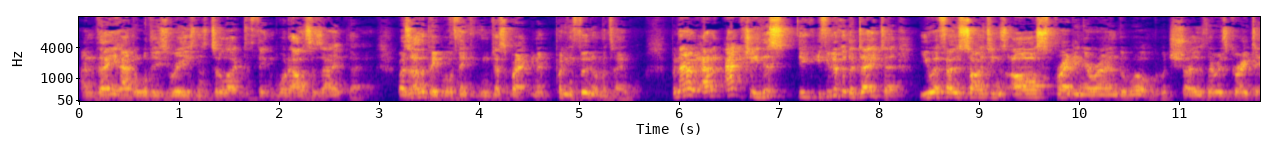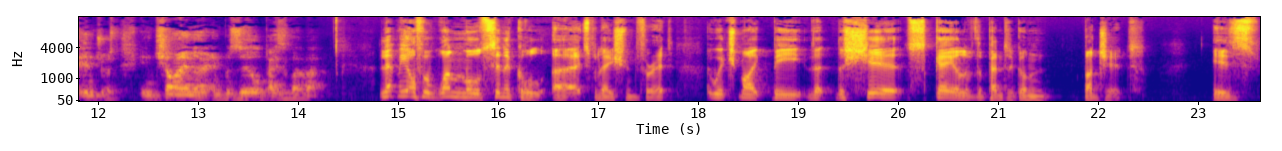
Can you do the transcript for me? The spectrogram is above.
and they had all these reasons to like to think what else is out there. Whereas other people are thinking just about, you know, putting food on the table. But now, actually, this, if you look at the data, UFO sightings are spreading around the world, which shows there is greater interest in China, in Brazil, places like that. Let me offer one more cynical uh, explanation for it which might be that the sheer scale of the Pentagon budget is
